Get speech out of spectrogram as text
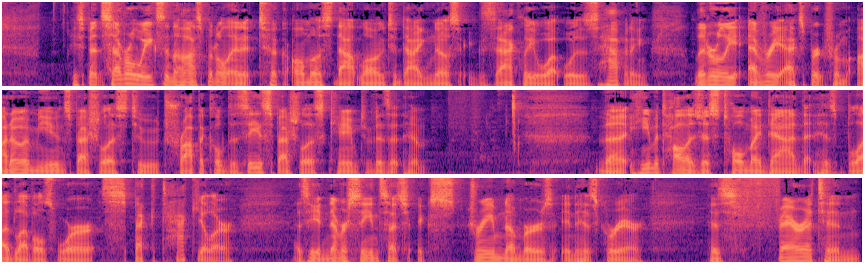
he spent several weeks in the hospital, and it took almost that long to diagnose exactly what was happening. Literally every expert from autoimmune specialist to tropical disease specialist came to visit him. The hematologist told my dad that his blood levels were spectacular, as he had never seen such extreme numbers in his career. His ferritin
